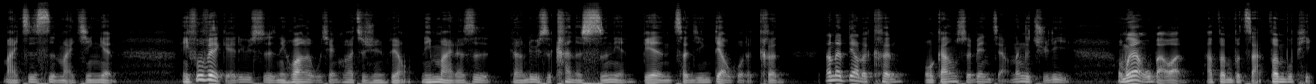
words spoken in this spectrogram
买知识、买经验。你付费给律师，你花了五千块咨询费用，你买的是可能律师看了十年别人曾经掉过的坑。那那掉的坑，我刚刚随便讲那个举例，我们看五百万，它分不涨、分不平。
